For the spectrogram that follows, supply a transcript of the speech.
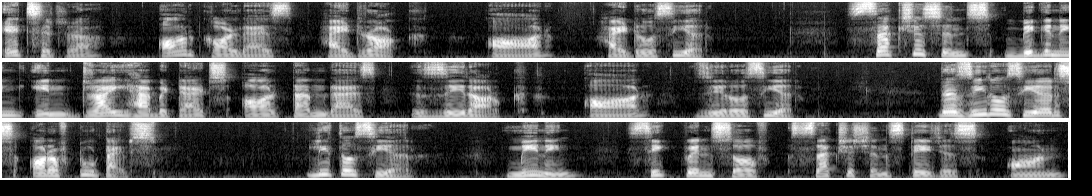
etc are called as hydrarch or hydrosere. Successions beginning in dry habitats are termed as xerarch or xerosere. The xeroseres are of two types. Lithosere meaning sequence of succession stages on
